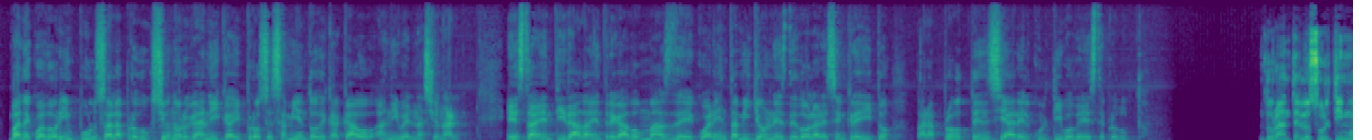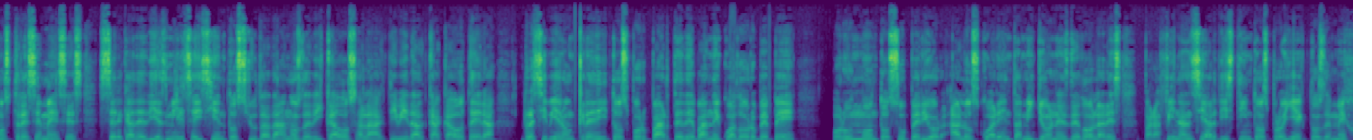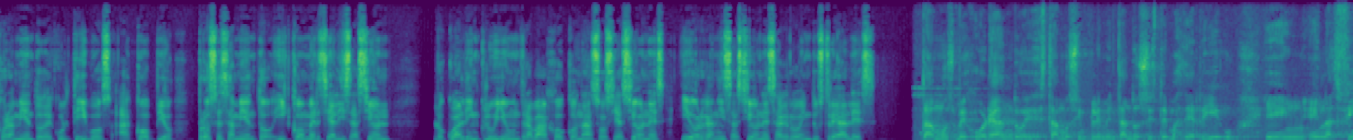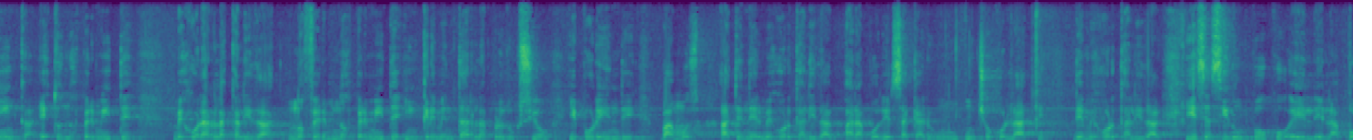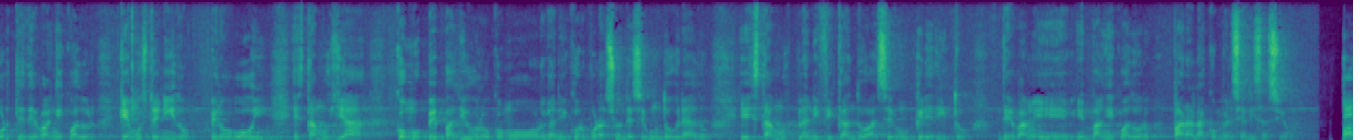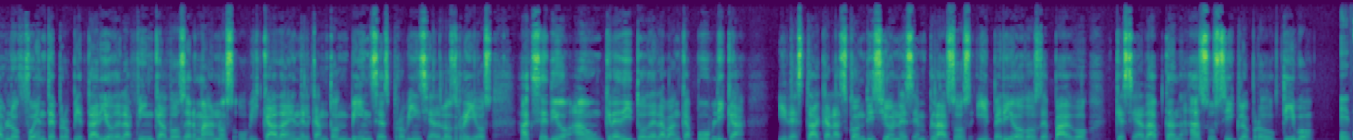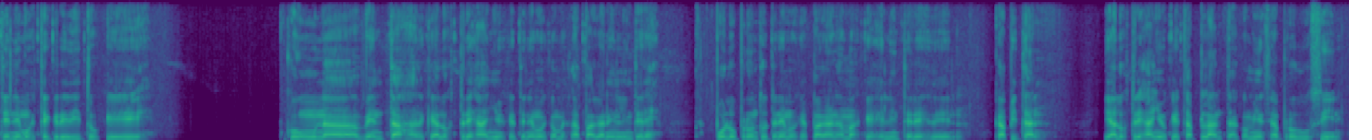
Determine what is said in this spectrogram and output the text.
Ban Ecuador impulsa la producción orgánica y procesamiento de cacao a nivel nacional. Esta entidad ha entregado más de 40 millones de dólares en crédito para potenciar el cultivo de este producto. Durante los últimos 13 meses, cerca de 10.600 ciudadanos dedicados a la actividad cacaotera recibieron créditos por parte de Ban Ecuador BP por un monto superior a los 40 millones de dólares para financiar distintos proyectos de mejoramiento de cultivos, acopio, procesamiento y comercialización lo cual incluye un trabajo con asociaciones y organizaciones agroindustriales. Estamos mejorando, estamos implementando sistemas de riego en, en las fincas. Esto nos permite mejorar la calidad, nos, permite incrementar la producción y por ende vamos a tener mejor calidad para poder sacar un, chocolate de mejor calidad. Y ese ha sido un poco el, aporte de Ban Ecuador que hemos tenido. Pero hoy estamos ya como Pepa de Oro, como corporación de segundo grado, estamos planificando hacer un crédito de eh, en Ban Ecuador para la comercialización. Pablo Fuente, propietario de la finca Dos Hermanos, ubicada en el cantón Vinces, provincia de Los Ríos, accedió a un crédito de la banca pública y destaca las condiciones en plazos y periodos de pago que se adaptan a su ciclo productivo. Y tenemos este crédito que es con una ventaja de que a los tres años que tenemos que comenzar a pagar en el interés. Por lo pronto tenemos que pagar nada más que es el interés del capital. Y a los tres años que esta planta comience a producir,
